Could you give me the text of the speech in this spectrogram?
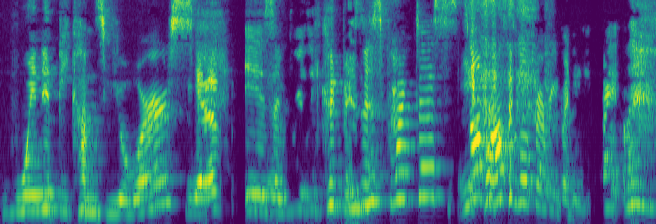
when it becomes yours yep. is yep. a really good business practice. It's yeah. not possible for everybody, right?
